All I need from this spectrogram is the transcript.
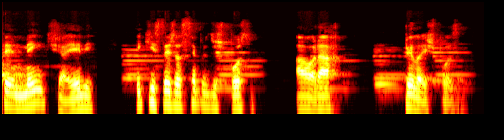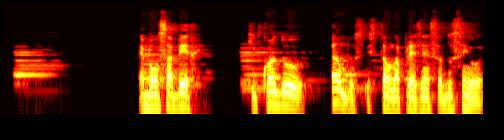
temente a Ele e que esteja sempre disposto a orar pela esposa. É bom saber que quando ambos estão na presença do Senhor,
